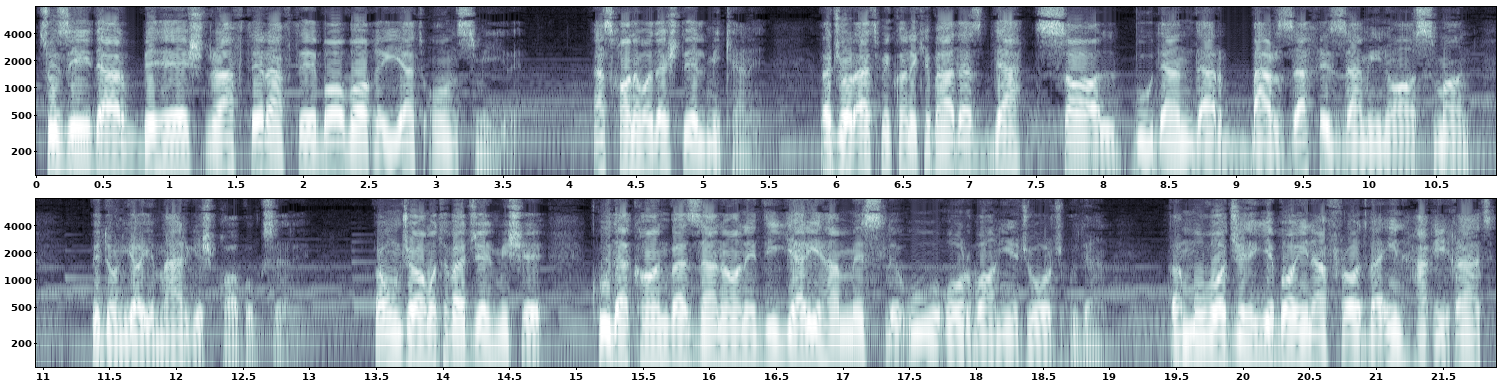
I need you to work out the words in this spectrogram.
سوزی در بهشت رفته رفته با واقعیت اونس می‌گیره. از خانوادش دل می‌کنه و جرأت می‌کنه که بعد از ده سال بودن در برزخ زمین و آسمان به دنیای مرگش پا بگذاره. و اونجا متوجه میشه کودکان و زنان دیگری هم مثل او قربانی جورج بودن و مواجهه با این افراد و این حقیقت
